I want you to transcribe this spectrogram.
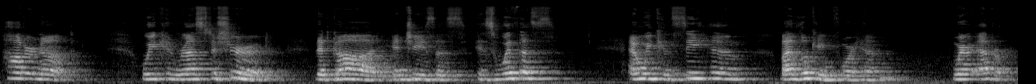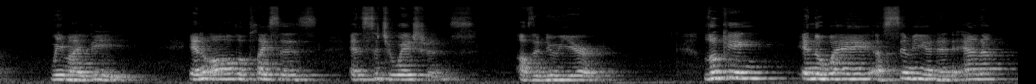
Hot or not, we can rest assured that God in Jesus is with us and we can see him by looking for him wherever we might be, in all the places and situations of the new year. Looking in the way of Simeon and Anna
